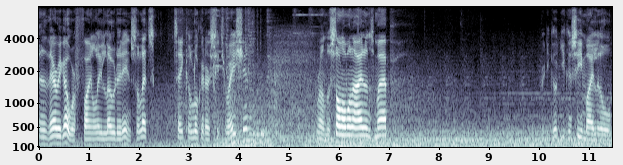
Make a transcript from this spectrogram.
And there we go, we're finally loaded in. So let's take a look at our situation. We're on the Solomon Islands map. Pretty good. You can see my little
